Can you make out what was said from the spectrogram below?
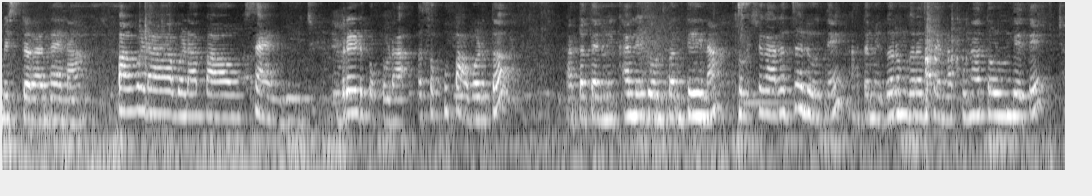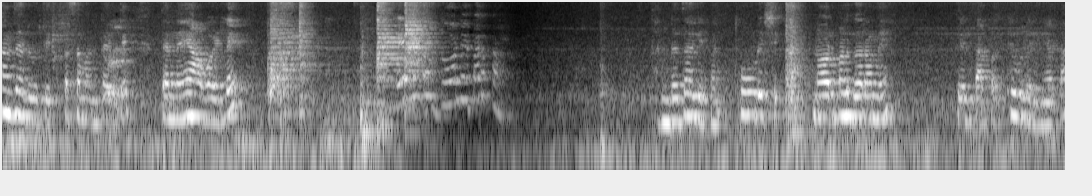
मिस्टरांना आहे ना पावडा वडापाव सँडविच ब्रेड पकोडा असं खूप आवडतं. आता त्यांनी खाल्ले दोन पण ते ना थोडेसे गारच झाले होते. आता मी गरम गरम त्यांना पुन्हा तळून देते. छान झाले होते असं म्हणता येते. त्यांनाही आवडले. ए, हे दोन आहे बरं का. थंड झाले पण थोडेसे. नॉर्मल गरम आहे. तेल तापत ठेवले मी आता.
